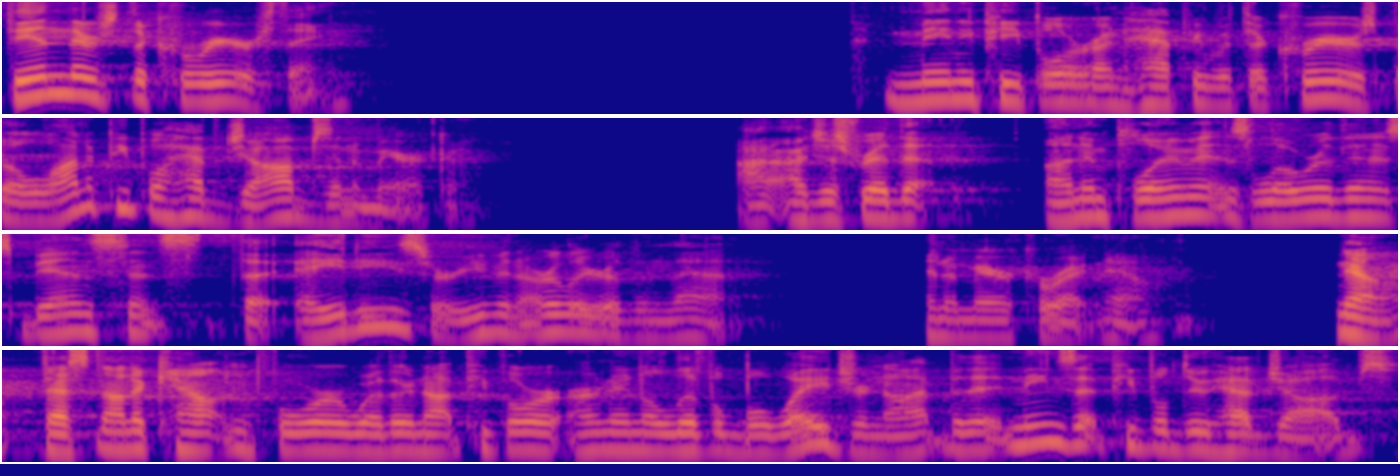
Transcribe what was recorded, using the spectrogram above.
Then there's the career thing. Many people are unhappy with their careers, but a lot of people have jobs in America. I, I just read that unemployment is lower than it's been since the 80s or even earlier than that in America right now. Now, that's not accounting for whether or not people are earning a livable wage or not, but it means that people do have jobs.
